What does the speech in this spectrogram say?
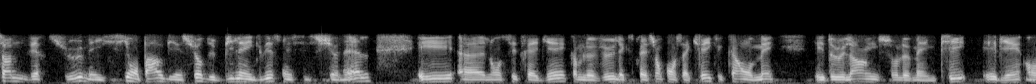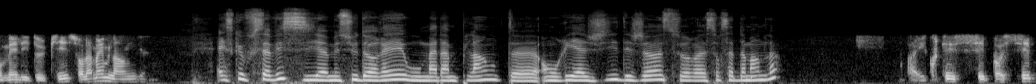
sonne vertueux, mais ici, on parle bien sûr de bilinguisme institutionnel. Et euh, l'on sait très bien, comme le veut l'expression consacrée, que quand on met les deux langues sur le même pied, eh bien, on met les deux pieds sur la même langue. Est-ce que vous savez si euh, M. Doré ou Mme Plante euh, ont réagi déjà sur, euh, sur cette demande-là? Ah, écoutez, c'est possible.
